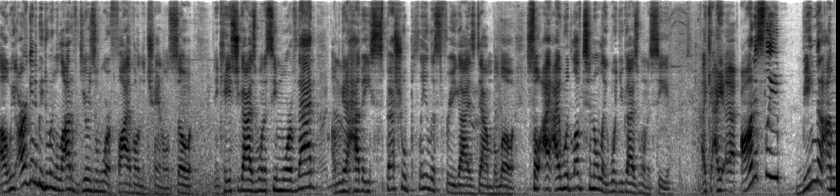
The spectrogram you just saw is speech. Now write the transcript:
Uh, we are going to be doing a lot of Gears of War 5 on the channel, so in case you guys want to see more of that, I'm going to have a special playlist for you guys down below. So I, I would love to know like what you guys want to see. I, I uh, honestly, being that I'm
